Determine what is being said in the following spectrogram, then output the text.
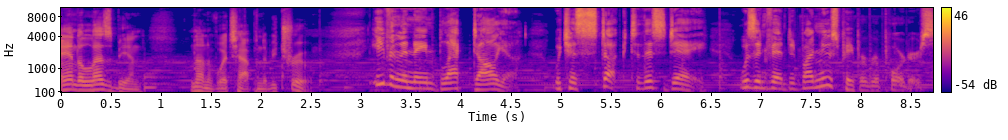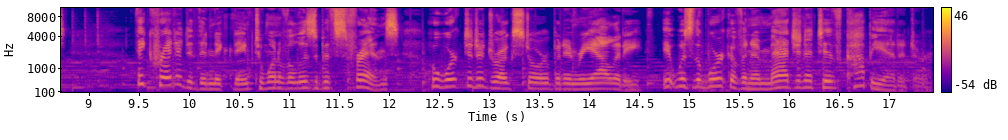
and a lesbian, none of which happened to be true. Even the name Black Dahlia, which has stuck to this day, was invented by newspaper reporters. They credited the nickname to one of Elizabeth's friends who worked at a drugstore, but in reality, it was the work of an imaginative copy editor.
